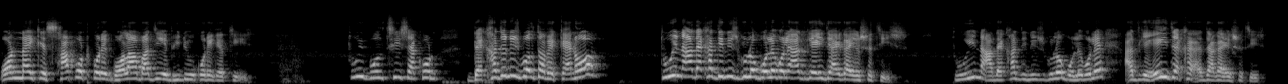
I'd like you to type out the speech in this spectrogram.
অন্যায়কে সাপোর্ট করে গলা বাজিয়ে ভিডিও করে গেছিস। তুই বলছিস এখন দেখা জিনিস বলতে হবে কেন? তুই না দেখা জিনিসগুলো বলে বলে আজকে এই জায়গায় এসেছিস। তুই না দেখা জিনিসগুলো বলে বলে আজকে এই জায়গা- জায়গায় এসেছিস।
